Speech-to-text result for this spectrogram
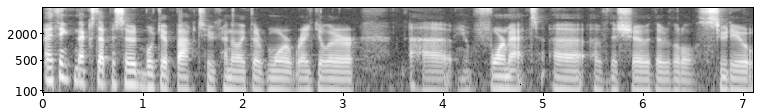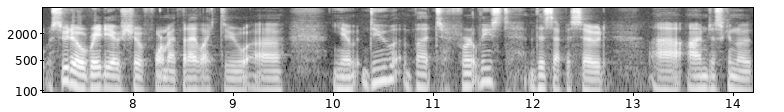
I think next episode we'll get back to kind of like the more regular uh, you know, format uh, of the show, the little pseudo pseudo radio show format that I like to uh, you know do. But for at least this episode, uh, I'm just gonna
